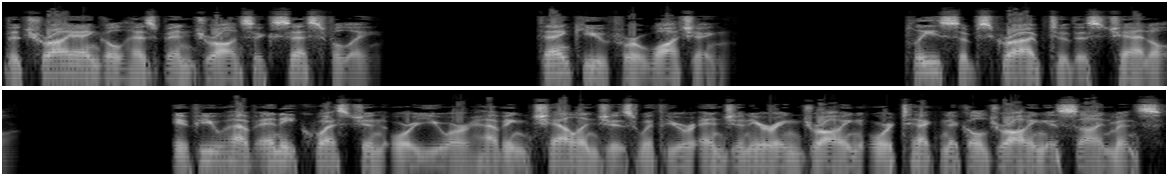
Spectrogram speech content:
The triangle has been drawn successfully. Thank you for watching. Please subscribe to this channel. If you have any question or you are having challenges with your engineering drawing or technical drawing assignments,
